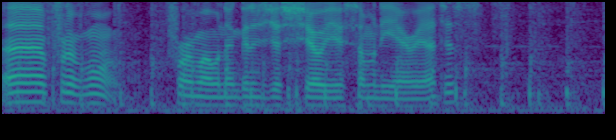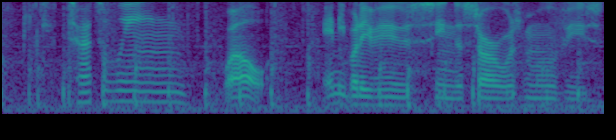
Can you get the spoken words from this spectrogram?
Uh, for for a moment, I'm gonna just show you some of the area. Just Tatooine. Well, anybody who's seen the Star Wars movies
